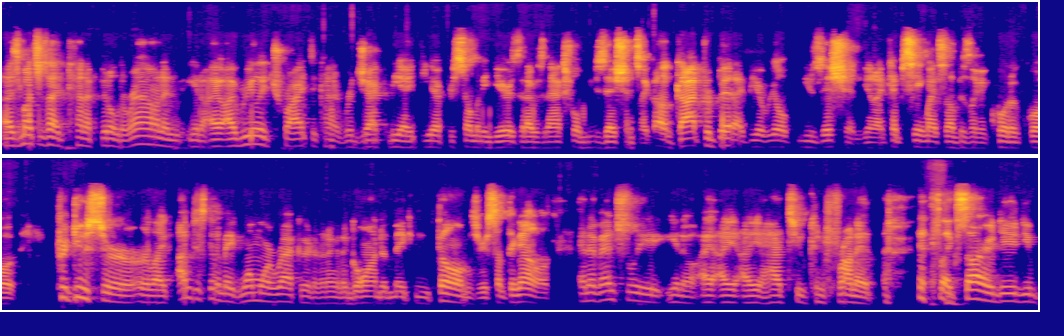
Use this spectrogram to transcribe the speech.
as much as I'd kind of fiddled around and you know, I, I, really tried to kind of reject the idea for so many years that I was an actual musician. It's like, oh God forbid I'd be a real musician. You know, I kept seeing myself as like a quote unquote producer or like I'm just gonna make one more record and then I'm gonna go on to making films or something else. And eventually, you know, I I, I had to confront it. it's like, sorry, dude, you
